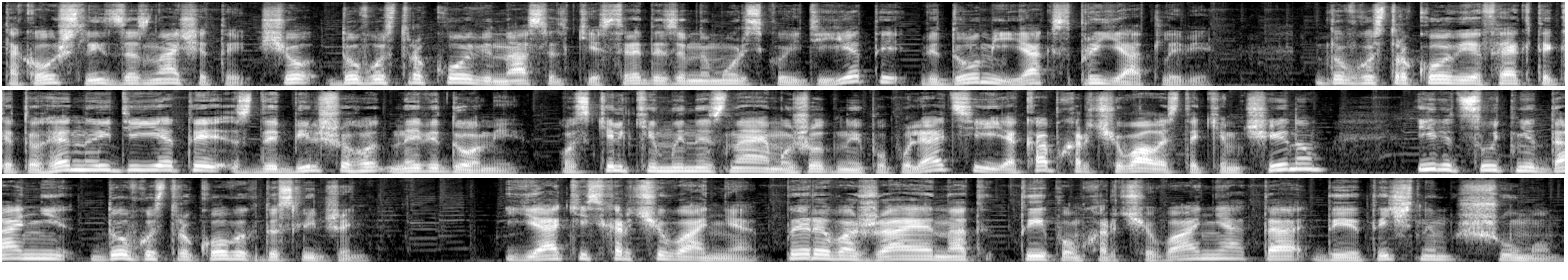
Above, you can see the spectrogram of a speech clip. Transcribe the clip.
Також слід зазначити, що довгострокові наслідки середземноморської дієти відомі як сприятливі. Довгострокові ефекти кетогенної дієти здебільшого невідомі, оскільки ми не знаємо жодної популяції, яка б харчувалась таким чином, і відсутні дані довгострокових досліджень. Якість харчування переважає над типом харчування та дієтичним шумом.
